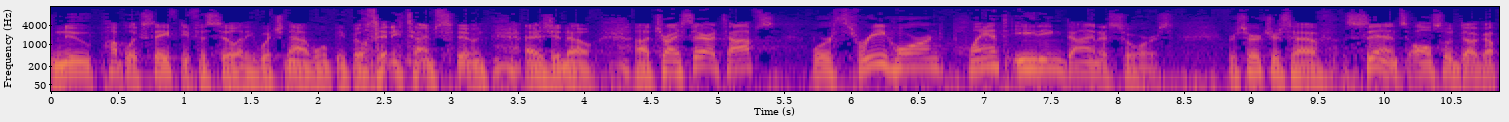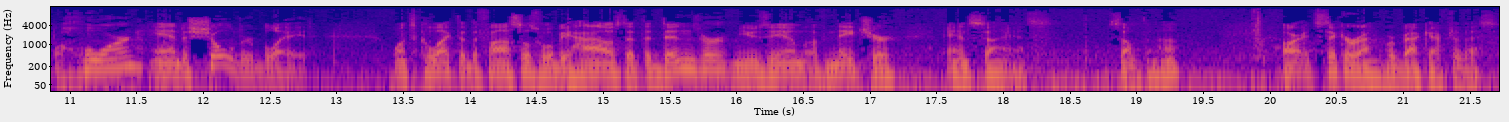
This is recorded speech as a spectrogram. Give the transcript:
new public safety facility, which now won't be built anytime soon, as you know. Uh, Triceratops were three-horned plant-eating dinosaurs. Researchers have since also dug up a horn and a shoulder blade. Once collected, the fossils will be housed at the Denver Museum of Nature and Science. Something, huh? All right, stick around. We're back after this.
